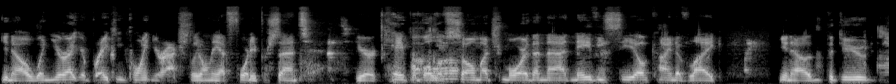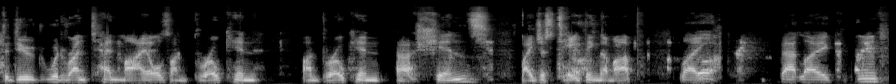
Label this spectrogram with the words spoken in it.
you know, when you're at your breaking point, you're actually only at 40%. You're capable uh-huh. of so much more than that. Navy SEAL kind of like, you know, the dude, the dude would run 10 miles on broken, on broken uh, shins by just taping them up. Like that, like, mm,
